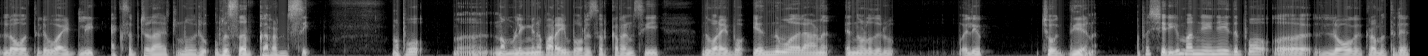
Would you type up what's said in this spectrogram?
ലോകത്തിൽ വൈഡ്ലി അക്സെപ്റ്റഡ് ആയിട്ടുള്ള ഒരു റിസർവ് കറൻസി. അപ്പോൾ നമ്മളിങ്ങനെ പറയുമ്പോൾ റിസർവ് കറൻസി എന്ന് പറയുമ്പോൾ എന്ന് മുതലാണ് എന്നുള്ളതൊരു വലിയ ചോദ്യമാണ്. അപ്പോൾ ശരിക്കും പറഞ്ഞു കഴിഞ്ഞാൽ ഇതിപ്പോൾ ലോകക്രമത്തിൽ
